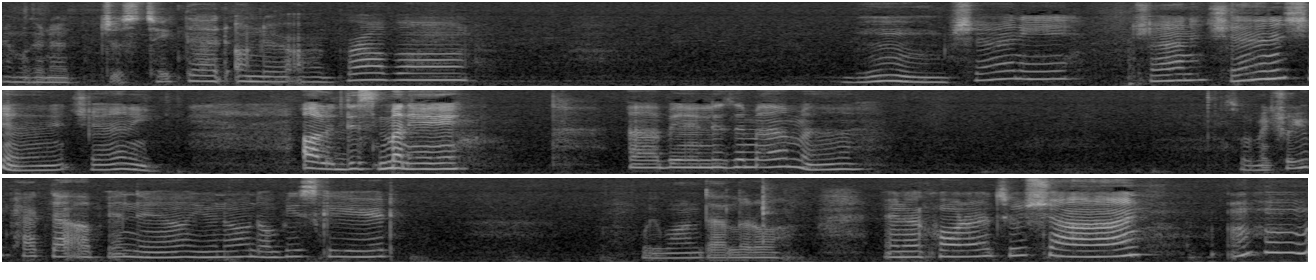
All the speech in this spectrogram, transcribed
And we're gonna just take that under our brow bone. Boom, shiny, shiny, shiny, shiny, shiny. all of this money. I've been losing my mind. So make sure you pack that up in there, you know, don't be scared. We want that little inner corner to shine. Mm -hmm.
